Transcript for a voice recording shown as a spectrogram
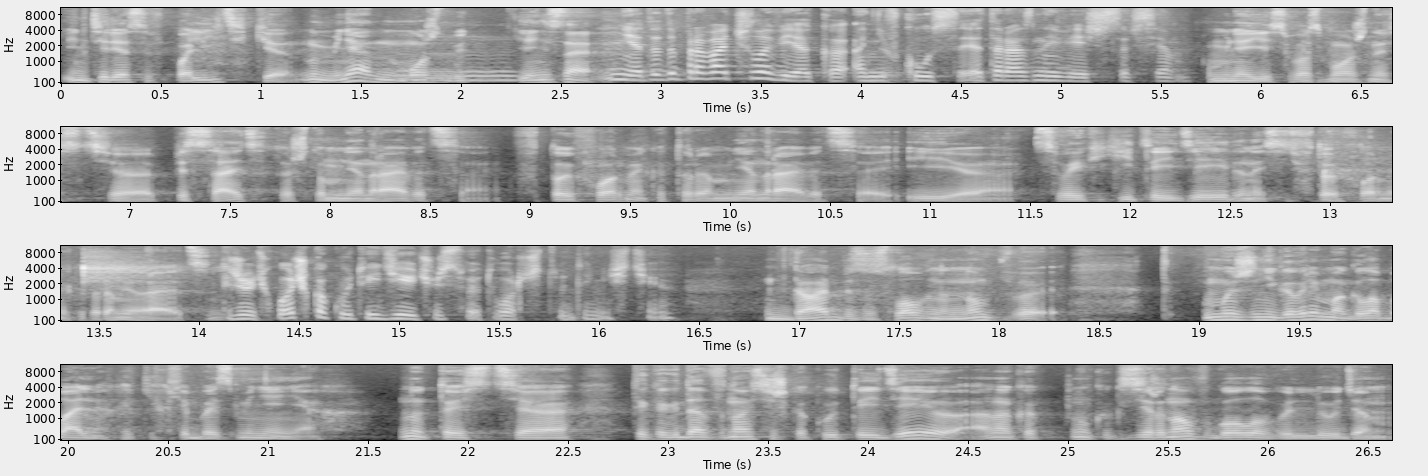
интересы в политике, ну, меня, может быть, я не знаю, Нет, это права человека, а не вкусы. Это разные вещи совсем. у меня есть возможность э, писать то, что мне нравится, в той форме, которая мне нравится, и э, свои какие-то идеи доносить в той форме, которая мне нравится. Ты же ведь хочешь какую-то идею через свое творчество донести? Да, безусловно. Но э, т- мы же не говорим о глобальных каких-либо изменениях. Ну, то есть э, ты, когда вносишь какую-то идею, она как, ну, как зерно в головы людям.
